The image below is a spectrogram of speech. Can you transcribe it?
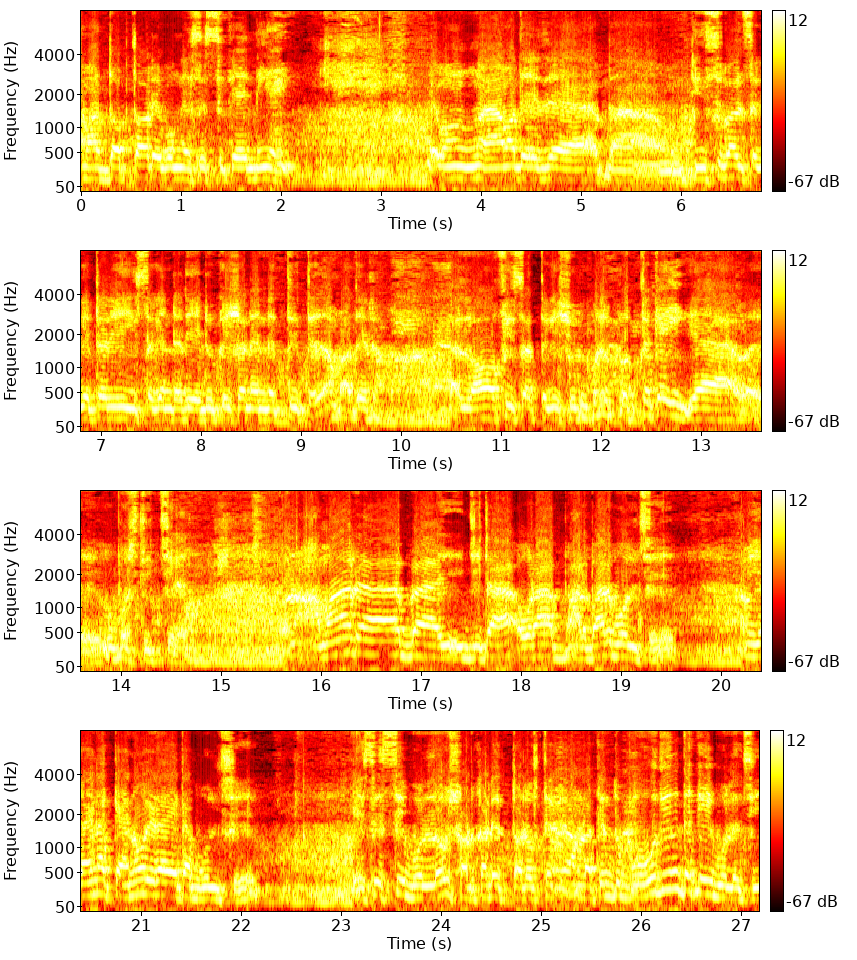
আমার দপ্তর এবং এসএসসি কে নিয়েই। এবং আমাদের প্রিন্সিপাল সেক্রেটারি, সেকেন্ডারি এডুকেশনের নেতৃত্বে আমাদের ল অফিসার থেকে শুরু করে প্রত্যেকেই উপস্থিত ছিলেন। আমার যেটা ওরা বারবার বলছে আমি জানি না, কেন এরা এটা বলছে? এসএসসি বললেও সরকারের তরফ থেকে আমরা কিন্তু বহুদিন থেকেই বলেছি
